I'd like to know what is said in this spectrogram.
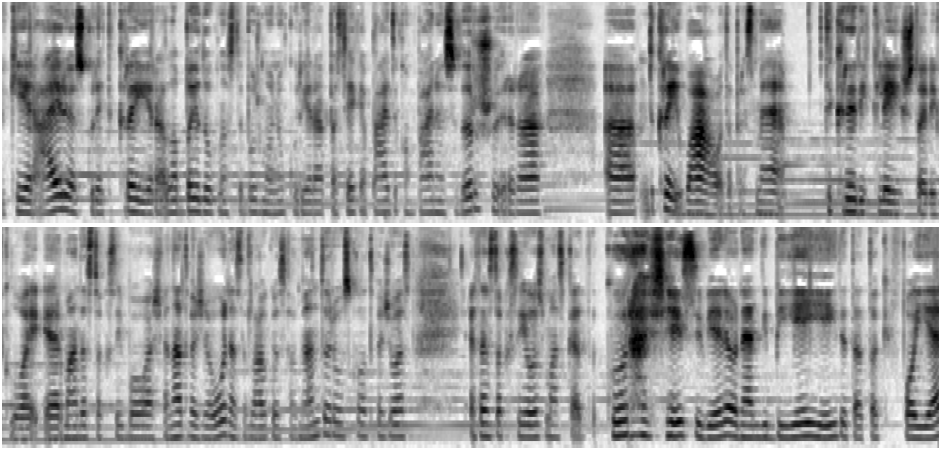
UK ir Airijos, kurie tikrai yra labai daug nuostabių žmonių, kurie yra pasiekę patį kompanijos viršų ir yra uh, tikrai wow, ta prasme, tikri rykliai iš to veikloje. Ir man tas toksai buvo, aš viena atvažiavau, nes atlaukiau savo mentoriaus, kol atvažiuos. Ir tas toks jausmas, kad kur aš eisiu vėliau, netgi bijai įeiti tą tokį foje,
